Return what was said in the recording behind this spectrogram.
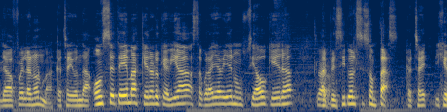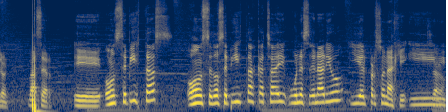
ya fue la norma, ¿cachai? Onda, 11 temas que era lo que había, Sakurai había anunciado que era Claro. al principio del Season Pass, ¿cachai? Dijeron, va a ser eh, 11 pistas, 11, 12 pistas, ¿cachai? Un escenario y el personaje. Y Claro.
